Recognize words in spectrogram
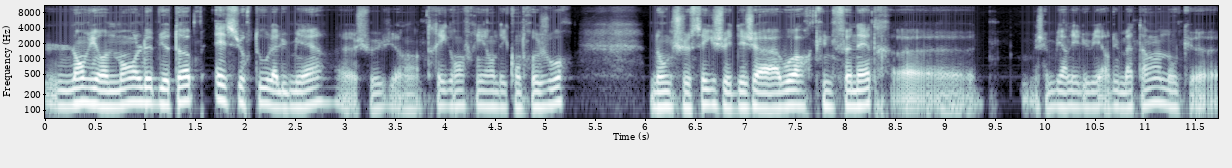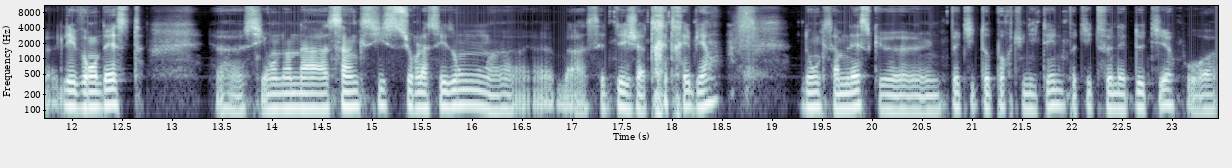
l'environnement, le biotope et surtout la lumière. Je suis un très grand friand des contre-jours. Donc, je sais que je vais déjà avoir qu'une fenêtre. euh, J'aime bien les lumières du matin. Donc, euh, les vents d'Est, euh, si on en a 5-6 sur la saison, bah, c'est déjà très très bien. Donc, ça me laisse que une petite opportunité, une petite fenêtre de tir pour,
